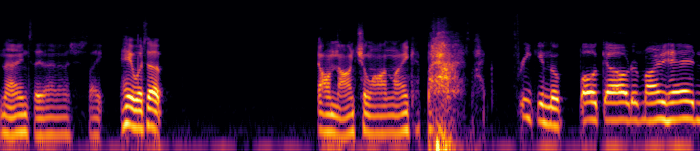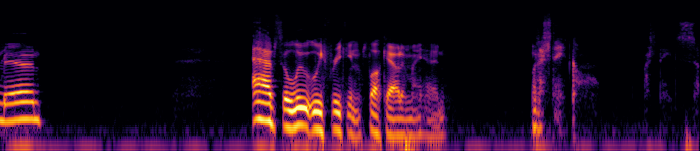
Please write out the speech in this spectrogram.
No, I didn't say that. I was just like, hey, what's up? All nonchalant, like, but I was like freaking the fuck out of my head, man. Absolutely freaking the fuck out in my head. But I stayed calm. I stayed so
